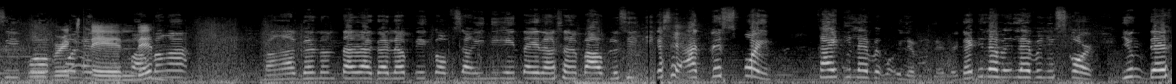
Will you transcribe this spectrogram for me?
Si Popol Overextended. Mga, mga ganun talaga na pick-ups ang iniintay ng San Pablo City. Kasi at this point, kahit 11, oh 11, 11, kahit 11, 11 yung score, yung death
